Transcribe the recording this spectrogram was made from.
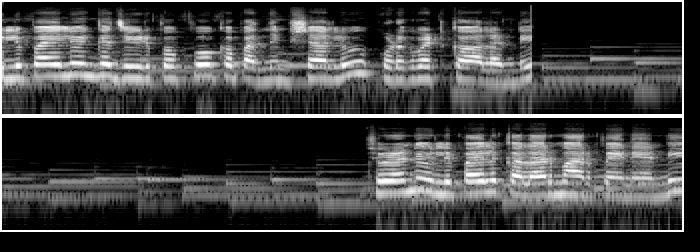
ఉల్లిపాయలు ఇంకా జీడిపప్పు ఒక పది నిమిషాలు ఉడకబెట్టుకోవాలండి. చూడండి ఉల్లిపాయలు కలర్ మారిపోయినాయండి.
